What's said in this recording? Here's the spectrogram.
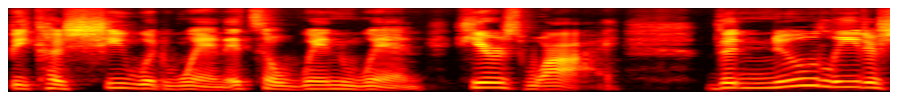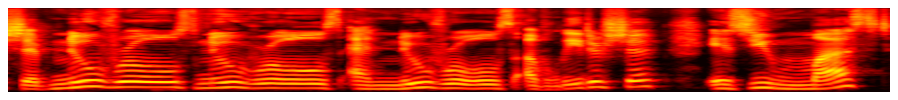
because she would win. It's a win win. Here's why the new leadership, new rules, new rules, and new rules of leadership is you must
